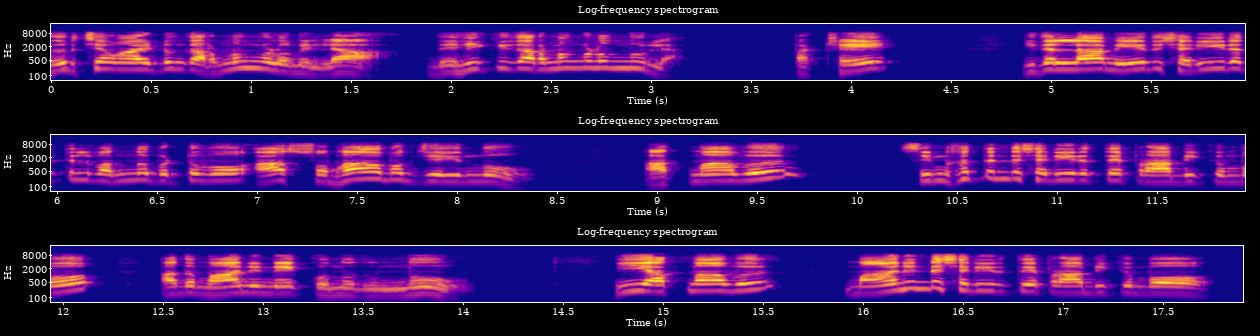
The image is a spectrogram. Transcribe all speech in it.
തീർച്ചയായിട്ടും കർമ്മങ്ങളുമില്ല. ദഹിക്ക് കർമ്മങ്ങളൊന്നുമില്ല. പക്ഷേ ഇതെല്ലാം ഏത് ശരീരത്തിൽ വന്നു പെട്ടുവോ ആ സ്വഭാവം അത് ചെയ്യുന്നു. ആത്മാവ് സിംഹത്തിന്റെ ശരീരത്തെ പ്രാപിക്കുമ്പോൾ അത് മാനിനെ കൊന്നു തിന്നു. ഈ ആത്മാവ് മാനിന്റെ ശരീരത്തെ പ്രാപിക്കുമ്പോൾ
